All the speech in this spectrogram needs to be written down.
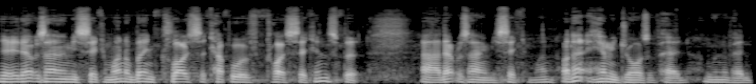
yeah, that was only my second one. I've been close a couple of close seconds, but uh, that was only my second one. I don't know how many drives I've had. I wouldn't have had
